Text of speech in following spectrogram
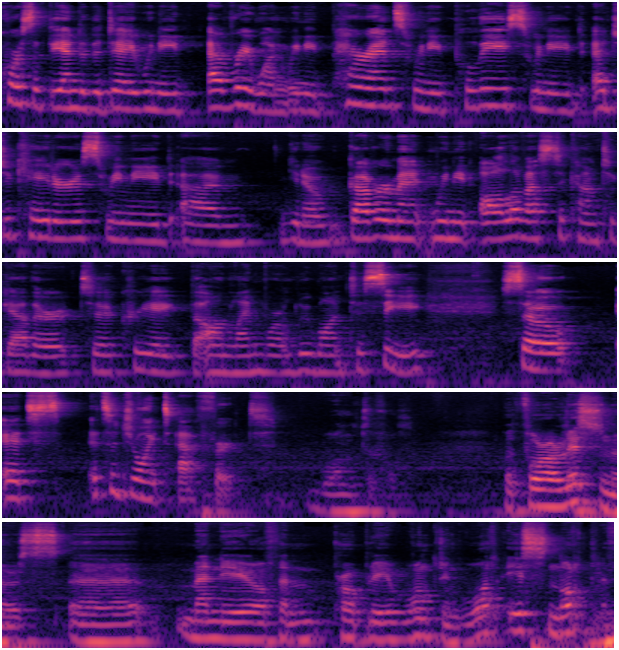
course at the end of the day we need everyone. We need parents we need police we need educators we need um, you know government. We need all of us to come together to create the online world we want to see. So it's it's a joint effort. Wonderful but for our listeners uh, many of them probably wondering what is Nordref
